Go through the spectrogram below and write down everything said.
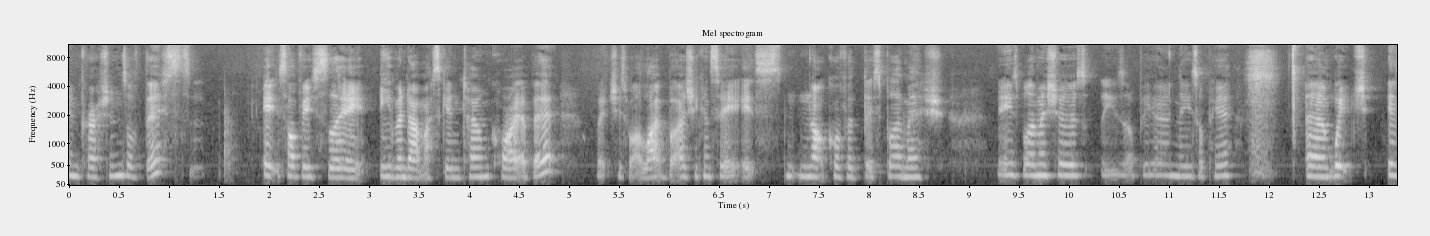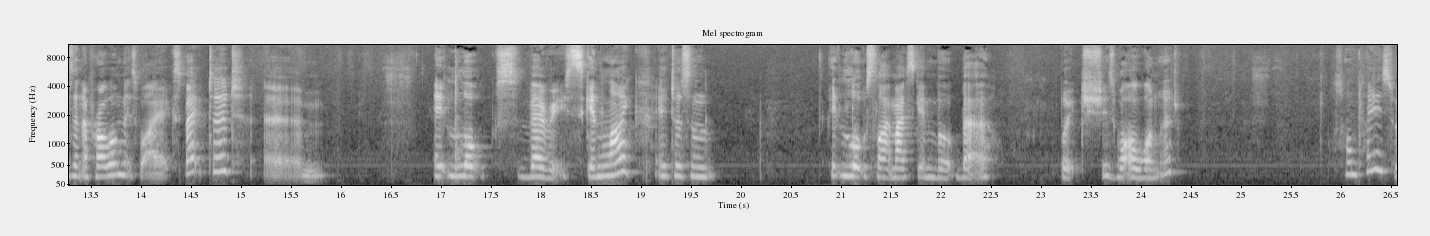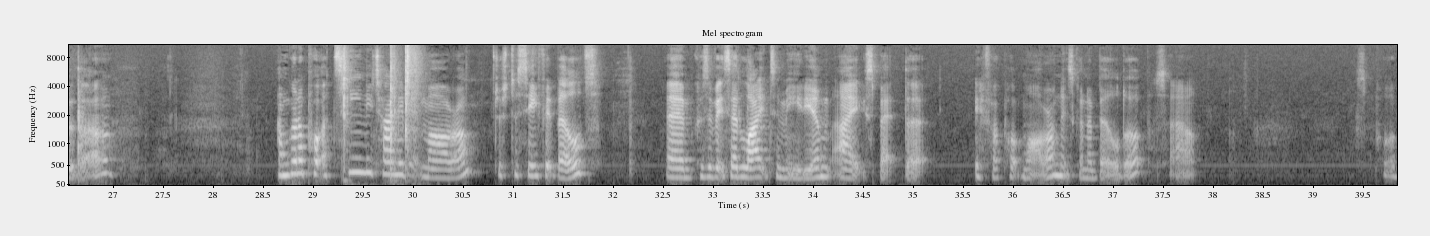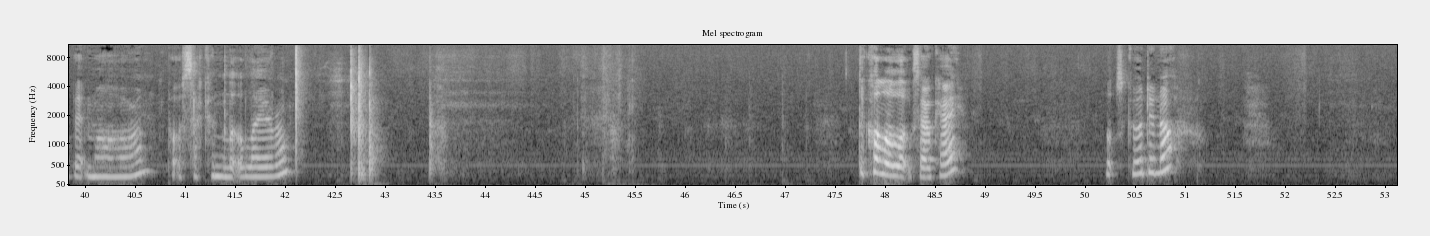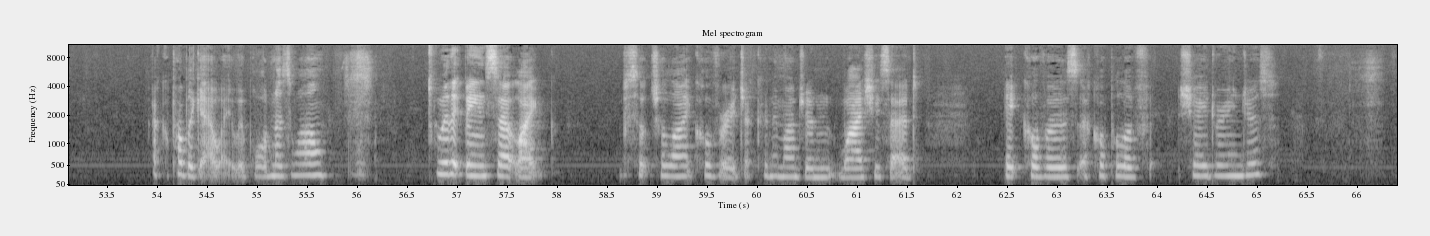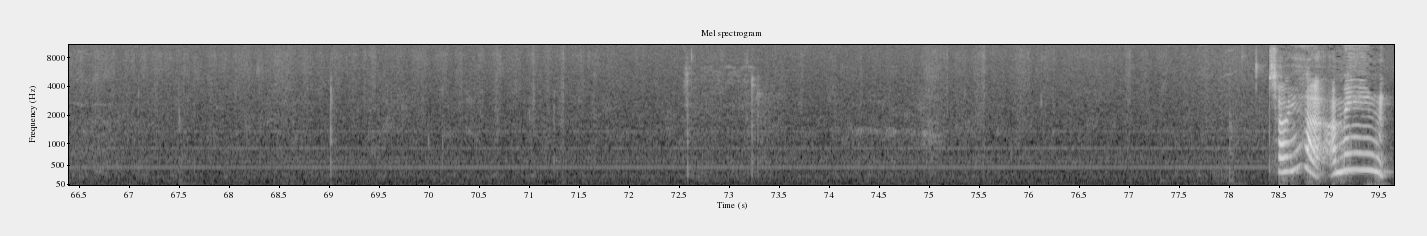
Impressions of this. It's obviously evened out my skin tone quite a bit, which is what I like, but as you can see, it's not covered this blemish, these blemishes, these up here and these up here, um, which isn't a problem, it's what I expected. Um, it looks very skin-like, it doesn't, it looks like my skin but better, which is what I wanted. So I'm pleased with that. I'm going to put a teeny tiny bit more on just to see if it builds because um, if it said light to medium I expect that if I put more on it's going to build up so let's put a bit more on, put a second little layer on. The colour looks okay, looks good enough. I could probably get away with one as well. With it being so like such a light coverage I can imagine why she said it covers a couple of shade ranges. So yeah, I mean,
